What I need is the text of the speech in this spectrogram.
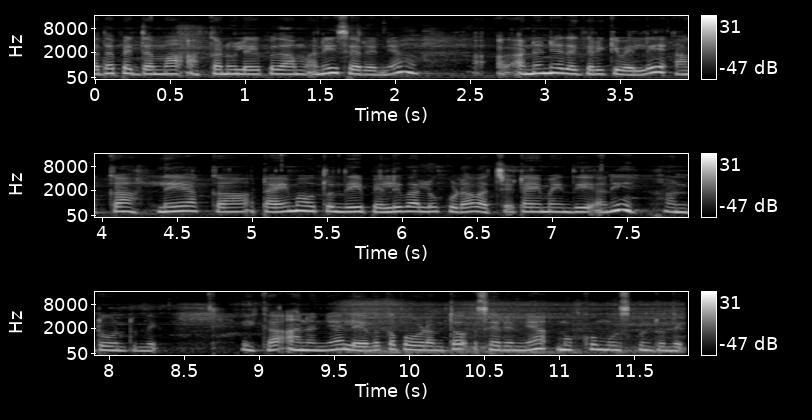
పద పెద్దమ్మ అక్కను లేపుదాం అని శరణ్య అనన్య దగ్గరికి వెళ్ళి అక్క లే అక్క టైం అవుతుంది. పెళ్ళి వాళ్ళు కూడా వచ్చే టైం అయింది అని అంటూ ఉంటుంది. ఇక అనన్య లేవకపోవడంతో శరణ్య ముక్కు మూసుకుంటుంది.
